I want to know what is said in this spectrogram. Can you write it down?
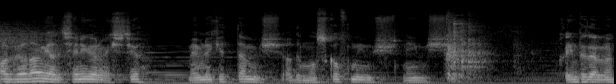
Abi bir adam geldi seni görmek istiyor. Memlekettenmiş. Adı Moskov muymuş? Neymiş? Kayınpeder lan.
